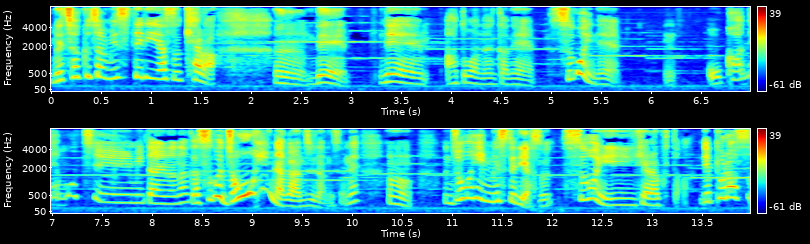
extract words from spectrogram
めちゃくちゃミステリアスキャラ。うん。で、で、あとはなんかね、すごいね、お金持ちみたいな、なんかすごい上品な感じなんですよね。うん。上品ミステリアス。すごいいいキャラクター。で、プラス、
